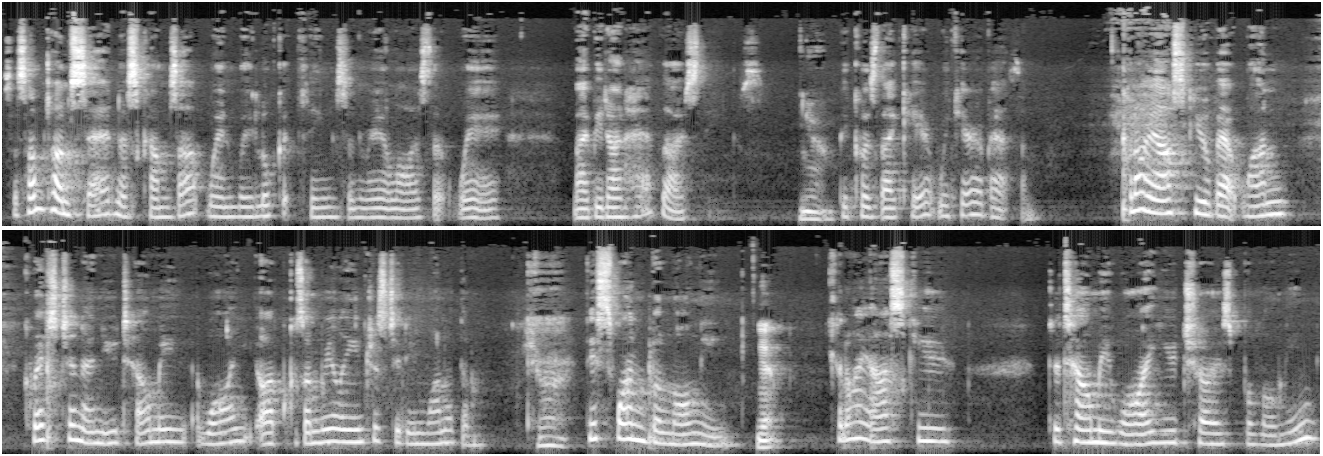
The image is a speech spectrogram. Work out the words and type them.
So sometimes sadness comes up when we look at things and realise that we maybe don't have those things Yeah. because they care. We care about them. Can I ask you about one question and you tell me why? Because I'm really interested in one of them. Sure. This one, belonging. Yeah. Can I ask you to tell me why you chose belonging?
